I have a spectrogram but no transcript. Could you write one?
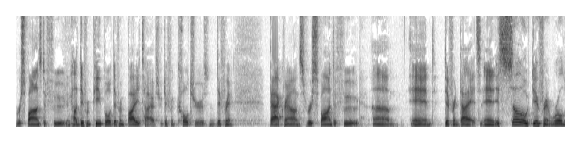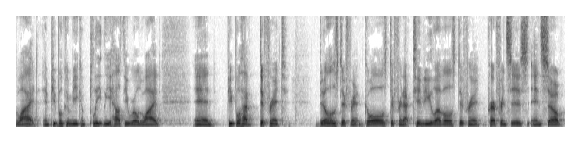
responds to food and how different people, different body types, or different cultures and different backgrounds respond to food um, and different diets. And it's so different worldwide, and people can be completely healthy worldwide, and people have different bills, different goals, different activity levels, different preferences, and so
